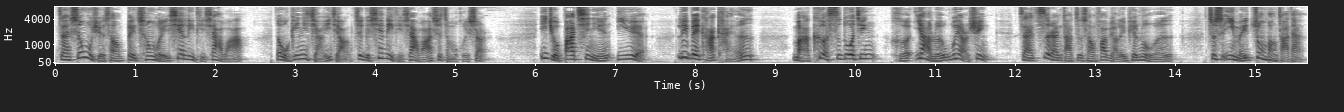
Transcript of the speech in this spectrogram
在生物学上被称为线粒体夏娃。那我给你讲一讲这个线粒体夏娃是怎么回事儿。一九八七年一月，丽贝卡·凯恩、马克·斯多金和亚伦·威尔逊。在《自然》杂志上发表了一篇论文，这是一枚重磅炸弹，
